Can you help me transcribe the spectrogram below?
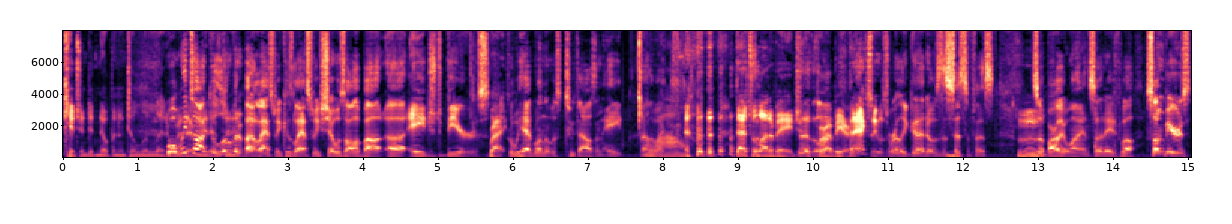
kitchen didn't open until a little later. Well, We're we talked a little bit about it last week because last week's show was all about uh, aged beers. Right. So we had one that was 2008. By Oh, the way. wow. That's a lot of age That's a for a beer. And actually, it was really good. It was the Sisyphus. It Mm. was a barley wine, so it aged well. Some beers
